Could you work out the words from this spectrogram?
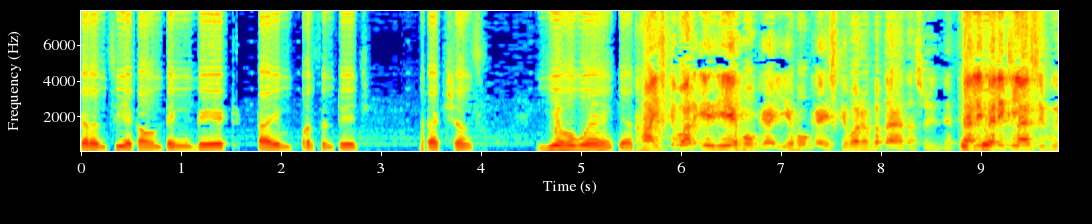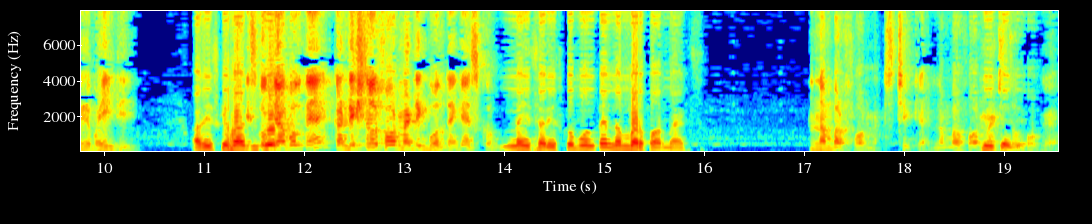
currency accounting date time percentage fractions ये हो गए हैं क्या? हाँ इसके बारे ये ये हो गया ये हो गया इसके बारे में बताया था सुजीत ने। पहली पहली क्लास वही थी। और इसके बाद इसको क्या बोलते हैं? कंडीशनल फॉर्मेटिंग बोलते हैं क्या इसको? नहीं सर इसको बोलते हैं नंबर फॉर्मेट्स नंबर फॉर्मेट्स ठीक है। नंबर है तो हो गया।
